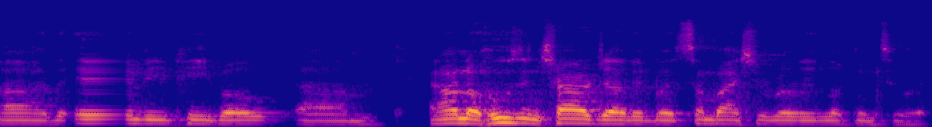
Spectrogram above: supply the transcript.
uh, the MVP vote. Um, I don't know who's in charge of it, but somebody should really look into it.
